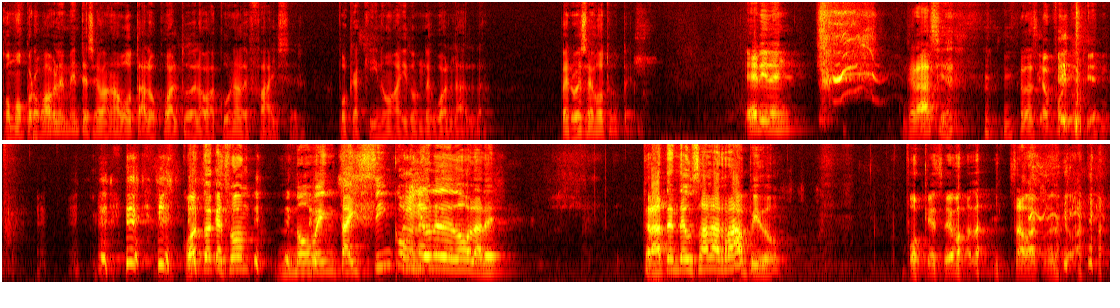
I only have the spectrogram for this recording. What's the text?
Como probablemente se van a votar los cuartos de la vacuna de Pfizer. Porque aquí no hay donde guardarla. Pero ese es otro tema. Eriden, gracias. gracias por tu tiempo. ¿Cuánto es que son? 95 millones de dólares. Traten de usarla rápido. Porque se va a dañar esa vacuna. va a dañar.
